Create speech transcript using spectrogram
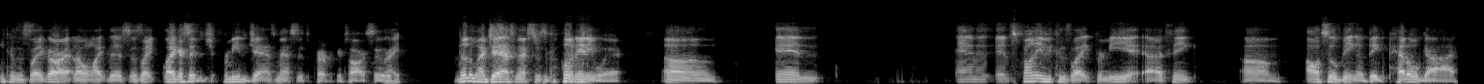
because it's like, all right, I don't like this. It's like, like I said, for me, the Jazz Master is the perfect guitar. So Right. None of my Jazz Masters are going anywhere. Um, and and it's funny because like for me, I think um also being a big pedal guy,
